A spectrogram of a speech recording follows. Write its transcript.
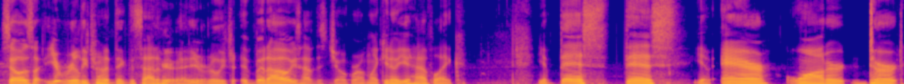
so it was like you're really trying to dig this out of me, man. You're really tr- but I always have this joke where I'm like, you know, you have like you have this, this, you have air, water, dirt,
